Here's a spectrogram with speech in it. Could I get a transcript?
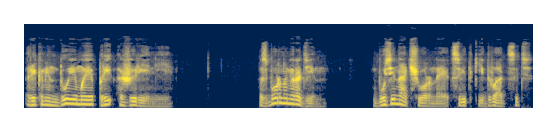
рекомендуемые при ожирении. Сбор номер один. Бузина черная, цветки 20,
